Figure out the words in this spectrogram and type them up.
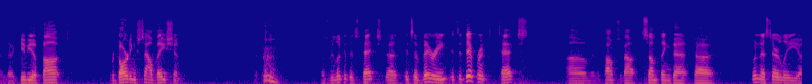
and uh, give you a thought regarding salvation. As we look at this text, uh, it's a very, it's a different text, um, and it talks about something that uh, wouldn't necessarily uh,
